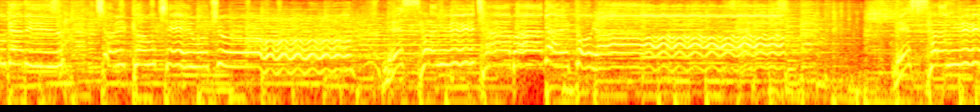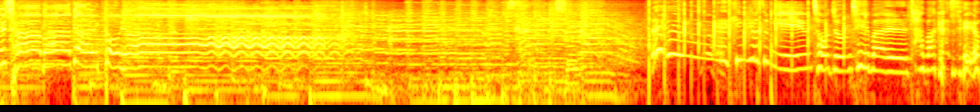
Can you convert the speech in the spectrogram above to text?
수갑을 철컹 채워줘. 내 사랑을 잡아갈 거 좀 제발 잡아가세요.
